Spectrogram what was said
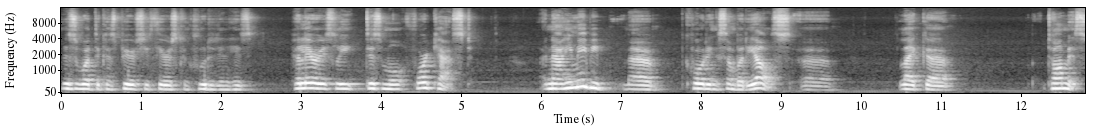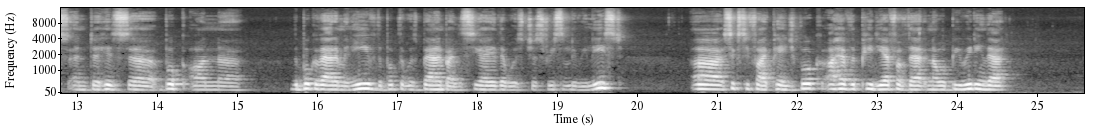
This is what the conspiracy theorist concluded in his hilariously dismal forecast. Now, he may be uh, quoting somebody else, uh, like uh, Thomas and his uh, book on uh, the Book of Adam and Eve, the book that was banned by the CIA that was just recently released. Uh, 65 page book. I have the PDF of that and I will be reading that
